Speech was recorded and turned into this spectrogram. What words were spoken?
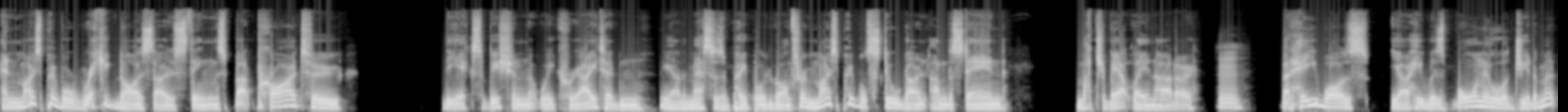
And most people recognize those things, but prior to the exhibition that we created and you know the masses of people had gone through, most people still don't understand much about Leonardo. Hmm. But he was, you know, he was born illegitimate,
